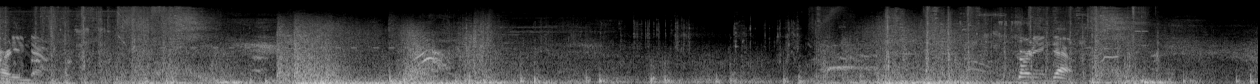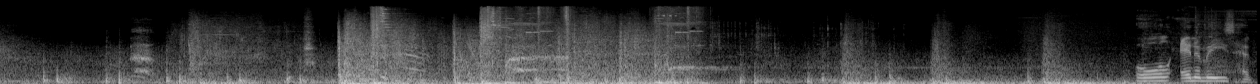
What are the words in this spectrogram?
Guardian down. Guardian down. All enemies have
